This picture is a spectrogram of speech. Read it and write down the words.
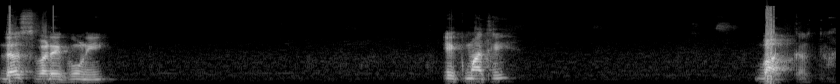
દસ વડે ગુણી એકમાંથી બાદ કરતા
